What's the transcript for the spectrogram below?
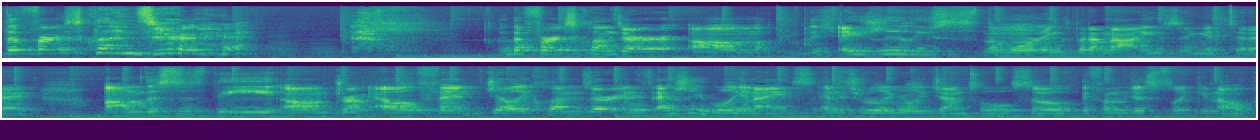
The first cleanser. the first cleanser, um, I usually use this in the mornings, but I'm not using it today. Um, this is the um, Drunk Elephant Jelly Cleanser, and it's actually really nice, and it's really, really gentle. So if I'm just like, you know,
